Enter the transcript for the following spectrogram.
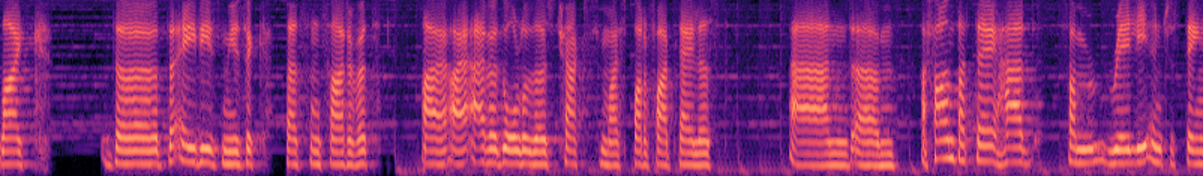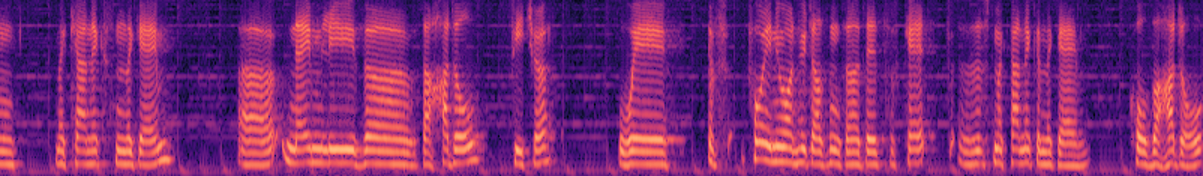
Like the the 80s music that's inside of it. I, I added all of those tracks to my Spotify playlist and um, I found that they had some really interesting mechanics in the game, uh, namely the the huddle feature, where if for anyone who doesn't know, there's this this mechanic in the game called the huddle,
